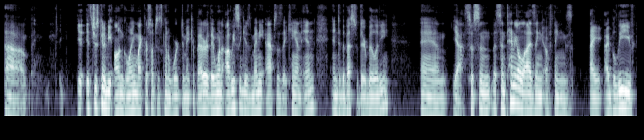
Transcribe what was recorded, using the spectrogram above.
Uh, it, it's just going to be ongoing. Microsoft is going to work to make it better. They want to obviously get as many apps as they can in and to the best of their ability. And yeah, so the centennializing of things, I, I believe,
